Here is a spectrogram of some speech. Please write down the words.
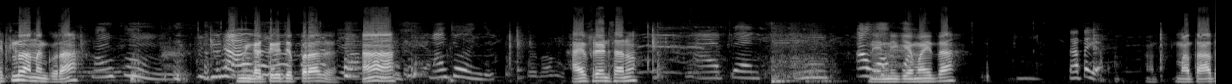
ఎట్లుంది అన్నం కూర? మీకు గట్టిగా చెప్పరాదు. హాయ్ ఫ్రెండ్స్ అను. Hi friends. నేను నీకేమైతా? తాతయ్య. మా తాత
